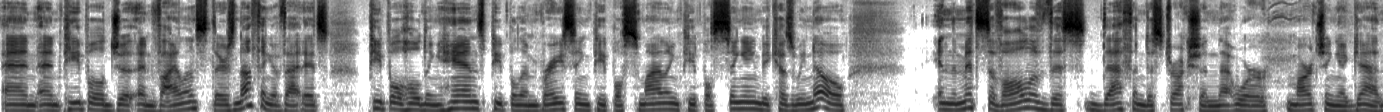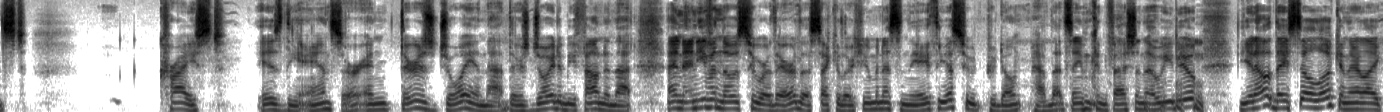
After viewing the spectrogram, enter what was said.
and and people ju- and violence. There's nothing of that. It's people holding hands, people embracing, people smiling, people singing because we know in the midst of all of this death and destruction that we're marching against, Christ is the answer and there is joy in that. There's joy to be found in that. And and even those who are there the secular humanists and the atheists who, who don't have that same confession that we do you know they still look and they're like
